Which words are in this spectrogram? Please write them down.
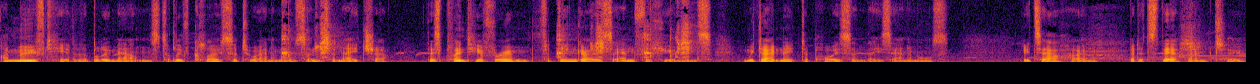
I moved here to the Blue Mountains to live closer to animals and to nature. There's plenty of room for dingoes and for humans. We don't need to poison these animals. It's our home, but it's their home too.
